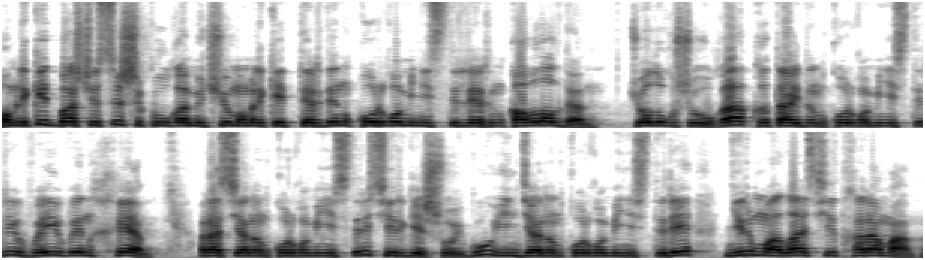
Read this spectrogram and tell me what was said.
Мамлекет башчысы ШИКУга мүчө мамлекеттердин коргоо министрлерин кабыл алды. Жолугушууга кытайдын коргоо министри вэй венхэ россиянын коргоо министри сергей шойгу индиянын коргоо министри нирмала ситхарама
